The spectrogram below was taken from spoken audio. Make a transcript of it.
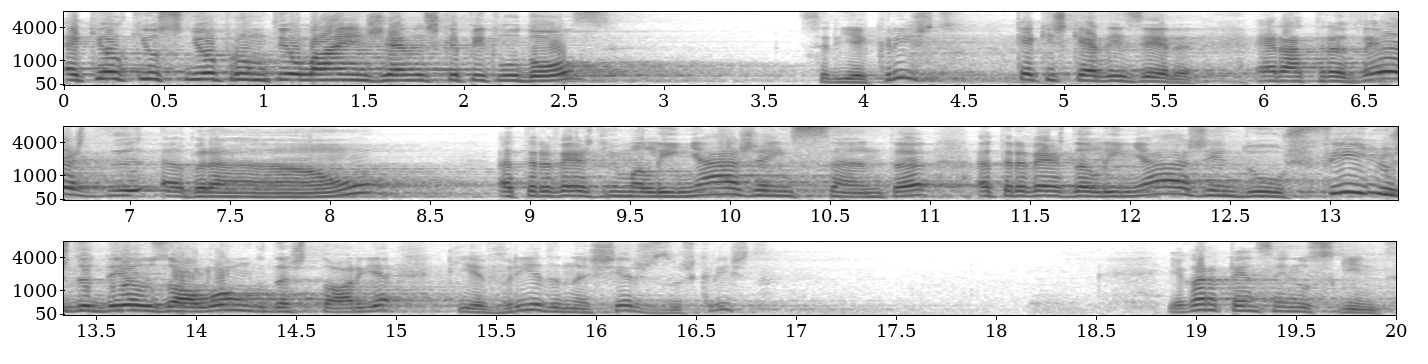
Aquele que o Senhor prometeu lá em Gênesis capítulo 12 seria Cristo. O que é que isto quer dizer? Era através de Abraão, através de uma linhagem santa, através da linhagem dos filhos de Deus ao longo da história, que haveria de nascer Jesus Cristo. E agora pensem no seguinte:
